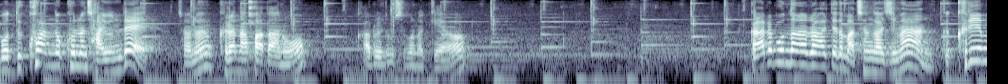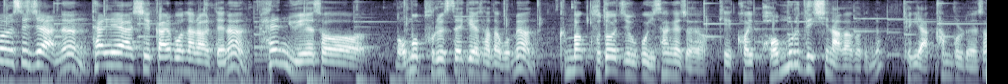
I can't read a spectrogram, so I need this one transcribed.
뭐 넣고 안 넣고는 자유인데 저는 그라나 파다노 가루를 좀 집어넣을게요. 까르보나라를 할 때도 마찬가지지만 그 크림을 쓰지 않은 이탈리아식 까르보나라 할 때는 팬 위에서 너무 불을 세게 하다 보면 금방 굳어지고 이상해져요. 거의 버무르듯이 나가거든요. 되게 약한 불로 해서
